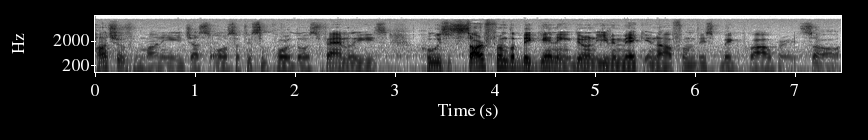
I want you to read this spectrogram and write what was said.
bunch of money just also to support those families who start from the beginning. They don't even make enough from this big corporate. So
